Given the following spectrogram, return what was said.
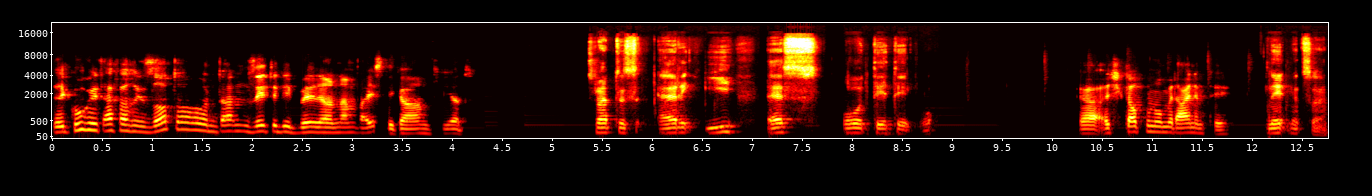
ihr googelt einfach Risotto und dann seht ihr die Bilder und dann weißt ihr garantiert. Schreibt es R-I-S-O-T-T-O. Ja, ich glaube nur mit einem T. Nee, mit zwei.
